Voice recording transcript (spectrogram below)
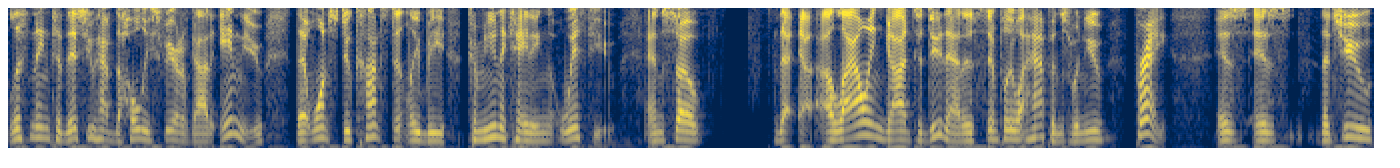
listening to this, you have the Holy Spirit of God in you that wants to constantly be communicating with you, and so that allowing God to do that is simply what happens when you pray. Is is that you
